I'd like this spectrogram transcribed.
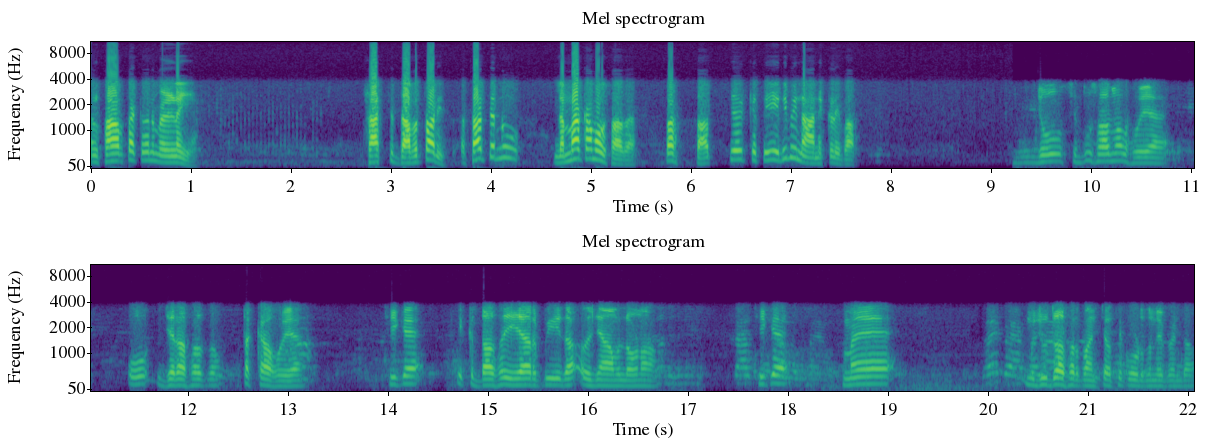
ਇਨਸਾਫ ਤਾਂ ਕਿਵੇਂ ਮਿਲਣਾ ਹੀ ਆ। ਸੱਚ ਦਬਤਾ ਨਹੀਂ ਸੱਚ ਨੂੰ ਲੰਮਾ ਕੰਮ ਹੋ ਸਕਦਾ ਪਰ ਸੱਚ ਕਿਤੇ ਇਹ ਨਹੀਂ ਵੀ ਨਾ ਨਿਕਲੇ ਬਾਹਰ। ਜੋ ਸਿੱਧੂ ਸਾਹਿਬ ਨਾਲ ਹੋਇਆ, ਉਹ ਜਰਾ ਸਾਹਿਬ ਤੋਂ ਧੱਕਾ ਹੋਇਆ, ਠੀਕ ਹੈ? ਇੱਕ 10000 ਰੁਪਏ ਦਾ ਇਲਜ਼ਾਮ ਲਾਉਣਾ, ਠੀਕ ਹੈ? ਮੈਂ ਮੌਜੂਦਾ ਸਰਪੰਚ ਆ, ਉੱਥੇ ਕੋਟਦਨੇ ਪਿੰਡ ਆ।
